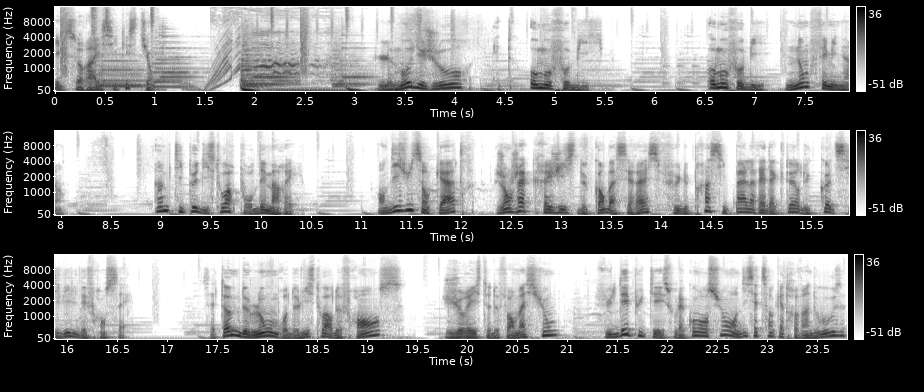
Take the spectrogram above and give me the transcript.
il sera ici question. Le mot du jour est homophobie. Homophobie, non féminin. Un petit peu d'histoire pour démarrer. En 1804, Jean-Jacques Régis de Cambacérès fut le principal rédacteur du Code civil des Français. Cet homme de l'ombre de l'histoire de France, juriste de formation, fut député sous la Convention en 1792,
